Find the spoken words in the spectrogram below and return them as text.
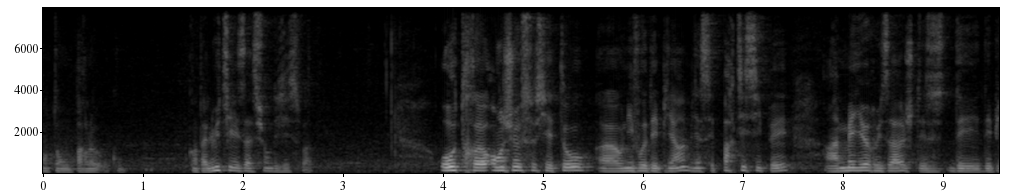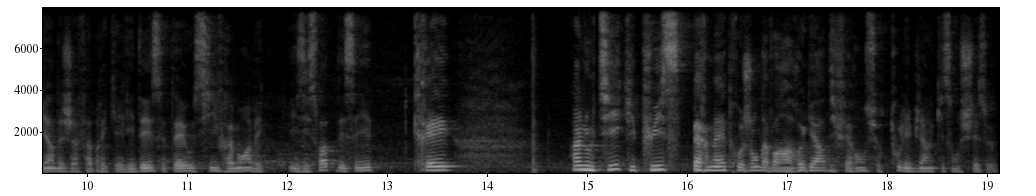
quand on parle quant à l'utilisation des ISWAP. Autre enjeu sociétaux euh, au niveau des biens, eh bien c'est participer à un meilleur usage des, des biens déjà fabriqués. L'idée, c'était aussi vraiment avec EasySwap d'essayer de créer un outil qui puisse permettre aux gens d'avoir un regard différent sur tous les biens qui sont chez eux.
